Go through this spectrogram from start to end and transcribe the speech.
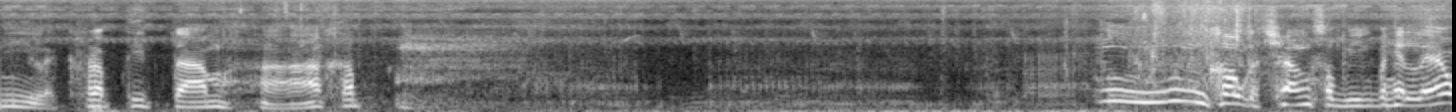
นี่แหละครับที่ตามหาครับอืมเข้ากับช้างสวิงไปเห็นแล้ว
